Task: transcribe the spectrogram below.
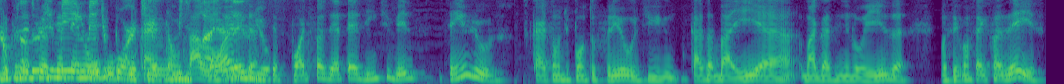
Computador se de você meio- tem o, médio o- o porte, cartão o da mid-tier, 10 loja, você pode fazer até 20 vezes sem juros. Cartão de ponto frio, de Casa Bahia, Magazine Luiza, você consegue fazer isso.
